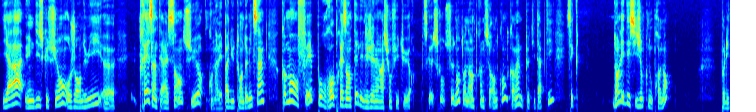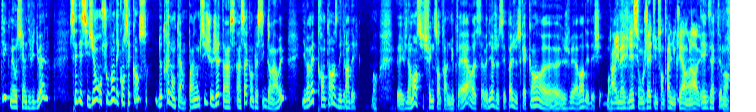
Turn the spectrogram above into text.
Il y a une discussion aujourd'hui euh, très intéressante sur, qu'on n'avait pas du tout en 2005, comment on fait pour représenter les générations futures. Parce que ce, dont on est en train de se rendre compte quand même petit à petit, c'est que dans les décisions que nous prenons, politiques mais aussi individuelles, ces décisions ont souvent des conséquences de très long terme. Par exemple, si je jette un, un sac en plastique dans la rue, il va mettre 30 ans à se dégrader. Bon, Euh, évidemment, si je fais une centrale nucléaire, euh, ça veut dire je ne sais pas jusqu'à quand euh, je vais avoir des déchets. Bon. Alors imaginez si on jette une centrale nucléaire dans la rue. Exactement.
